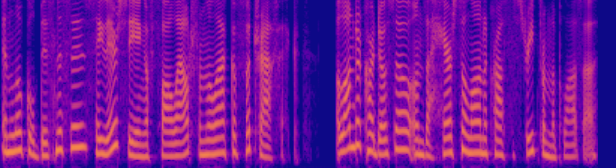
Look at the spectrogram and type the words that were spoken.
And local businesses say they're seeing a fallout from the lack of foot traffic. Alondra Cardoso owns a hair salon across the street from the plaza.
